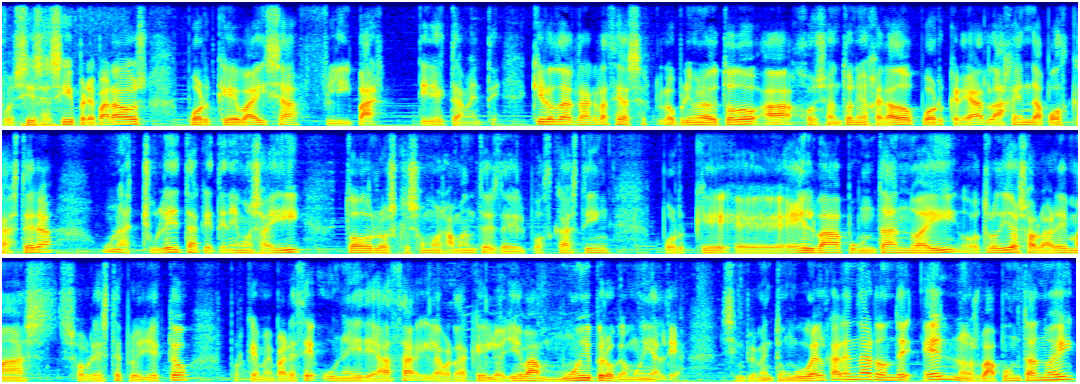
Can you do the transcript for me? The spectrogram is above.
Pues si es así, preparaos porque vais a flipar directamente. Quiero dar las gracias, lo primero de todo, a José Antonio Gelado por crear la agenda podcastera, una chuleta que tenemos ahí, todos los que somos amantes del podcasting, porque eh, él va apuntando ahí. Otro día os hablaré más sobre este proyecto, porque me parece una ideaza y la verdad que lo lleva muy, pero que muy al día. Simplemente un Google Calendar donde él nos va apuntando ahí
